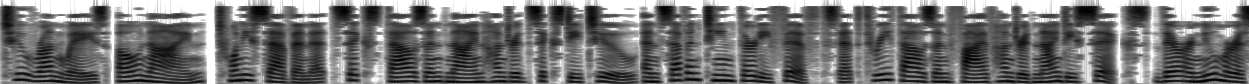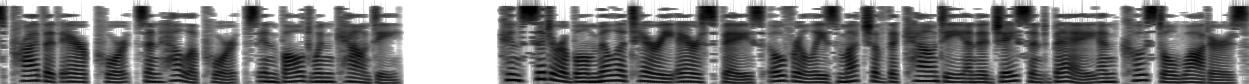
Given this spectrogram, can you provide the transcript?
two runways, 09, 27 at 6,962 and 1735 at 3,596 There are numerous private airports and heliports in Baldwin County. Considerable military airspace overlays much of the county and adjacent bay and coastal waters.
